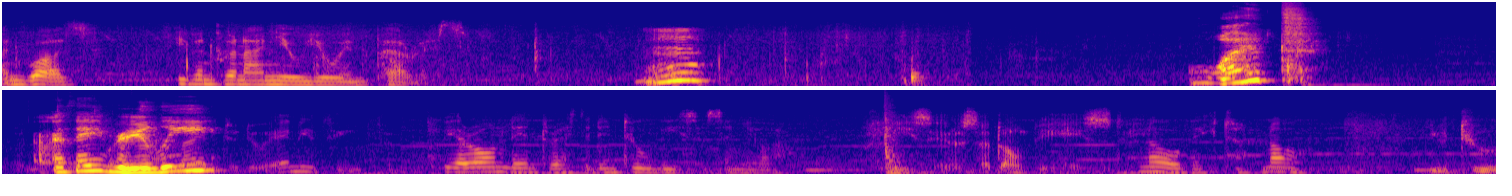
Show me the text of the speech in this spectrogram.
And was, even when I knew you in Paris. Hmm? What? Are they really? We are only interested in two visas, senor. Please, Ilsa, don't be hasty. No, Victor, no. You two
